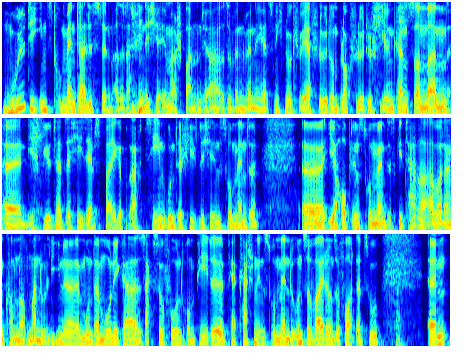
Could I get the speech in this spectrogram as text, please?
Multi-Instrumentalistin. Also Mhm. das finde ich ja immer spannend, ja. Also wenn, wenn du jetzt nicht nur Querflöte und Blockflöte spielen kannst, sondern äh, die spielt tatsächlich selbst beigebracht zehn unterschiedliche Instrumente. Äh, ihr Hauptinstrument ist Gitarre, aber dann kommen noch Mandoline, Mundharmonika, Saxophon, Trompete, Percussion-Instrumente und so weiter und so fort dazu. Ähm,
